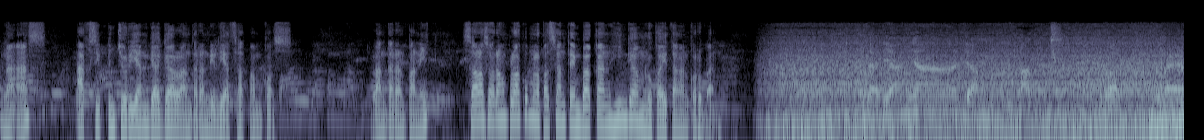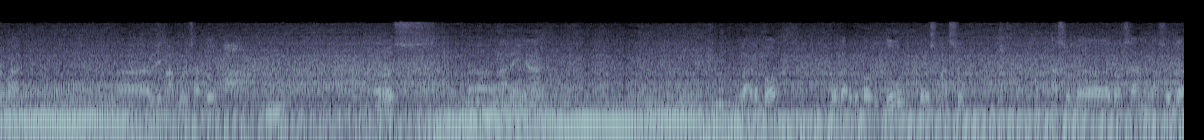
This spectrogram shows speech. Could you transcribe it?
Naas, aksi pencurian gagal lantaran dilihat satpam kos. Lantaran panik, salah seorang pelaku melepaskan tembakan hingga melukai tangan korban. Kejadiannya jam 4 lewat gembok bongkar gembok itu terus masuk masuk ke kosan masuk ke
